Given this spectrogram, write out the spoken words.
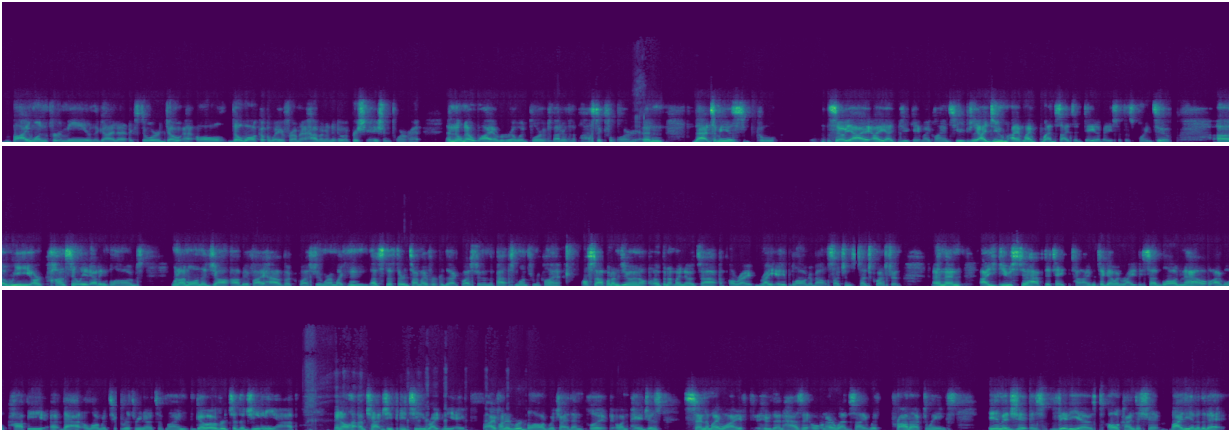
buy one for me or the guy next door or don't at all, they'll walk away from it having a new appreciation for it, and they'll know why a real wood floor is better than a plastic floor, yeah. and that to me is cool so yeah I, I, educate my clients usually i do I, my website's a database at this point too. Uh, we are constantly adding blogs. When i'm on the job if i have a question where i'm like hmm that's the third time i've heard that question in the past month from a client i'll stop what i'm doing i'll open up my notes app i'll write write a blog about such and such question. And then I used to have to take time to go and write said blog. Now I will copy uh, that along with two or three notes of mine, go over to the Genie app, and I'll have Chat GPT write me a 500 word blog, which I then put on pages, send to my wife, who then has it on our website with product links, images, videos, all kinds of shit by the end of the day.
